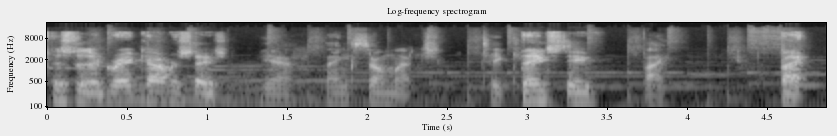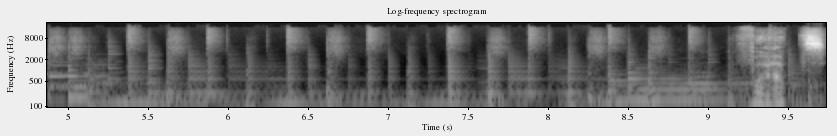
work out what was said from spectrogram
This was a great conversation. Yeah, thanks so much. Take care. Thanks, Steve. Bye. Bye. That's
